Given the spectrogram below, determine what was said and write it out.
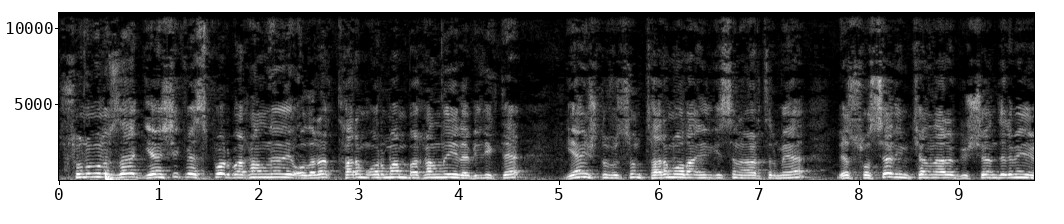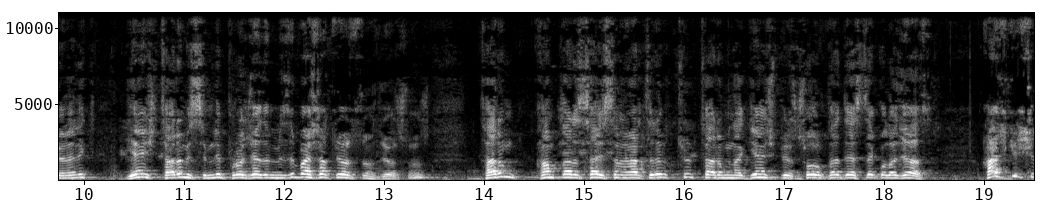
sunumunuzda Gençlik ve Spor Bakanlığı olarak Tarım Orman Bakanlığı ile birlikte genç nüfusun tarıma olan ilgisini artırmaya ve sosyal imkanları güçlendirmeye yönelik Genç Tarım isimli projemizi başlatıyorsunuz diyorsunuz. Tarım kampları sayısını artırıp Türk tarımına genç bir solukla destek olacağız. Kaç kişi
